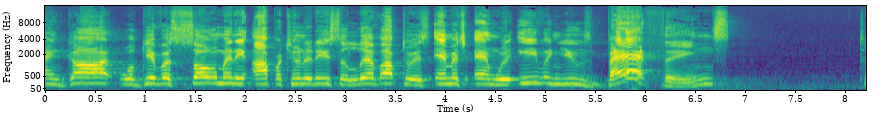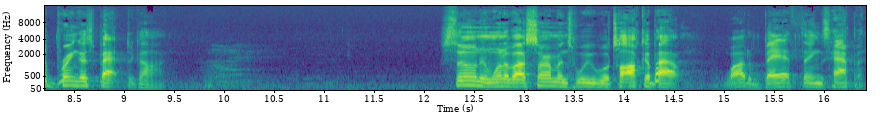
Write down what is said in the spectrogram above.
and God will give us so many opportunities to live up to his image and will even use bad things to bring us back to God. Soon in one of our sermons, we will talk about why do bad things happen.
